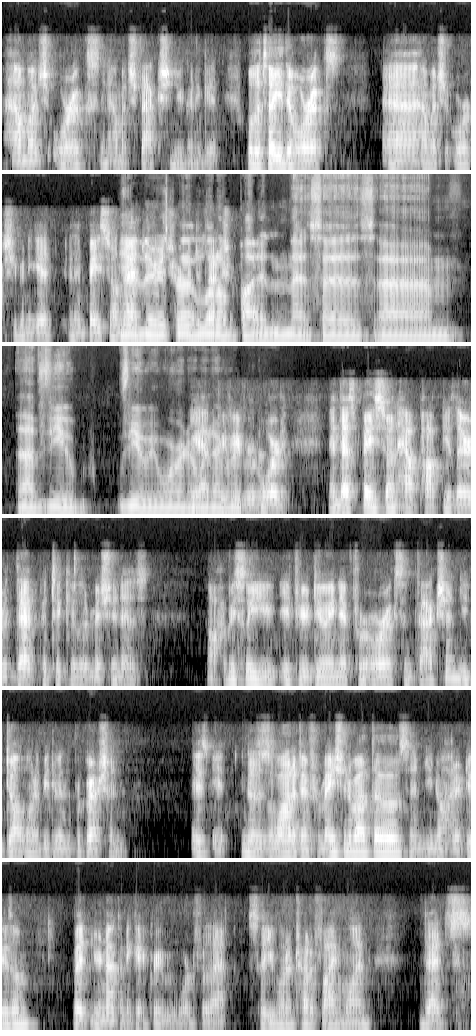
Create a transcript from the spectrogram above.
how much orux and how much faction you're going to get. Well, they'll tell you the orux, uh, how much orux you're going to get, and then based on yeah, that, there's a the little faction. button that says um uh view view reward or yeah, whatever. preview reward, and that's based on how popular that particular mission is. Obviously, if you're doing it for Orux and faction, you don't want to be doing the progression. Is it, you know, there's a lot of information about those, and you know how to do them, but you're not going to get a great reward for that. So you want to try to find one that's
